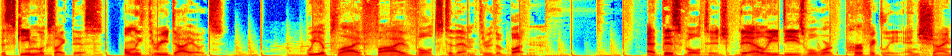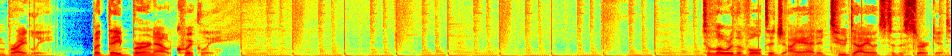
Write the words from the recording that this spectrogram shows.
The scheme looks like this, only three diodes. We apply 5 volts to them through the button. At this voltage, the LEDs will work perfectly and shine brightly, but they burn out quickly. To lower the voltage, I added two diodes to the circuit.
